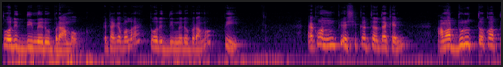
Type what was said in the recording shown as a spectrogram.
তড়িৎ দ্বিমেরু ভ্রামক। এটাকে বলা হয় তড়িৎ দ্বিমেরু ভ্রামক পি। এখন প্রিয় শিক্ষার্থীরা দেখেন, আমার দূরত্ব কত?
